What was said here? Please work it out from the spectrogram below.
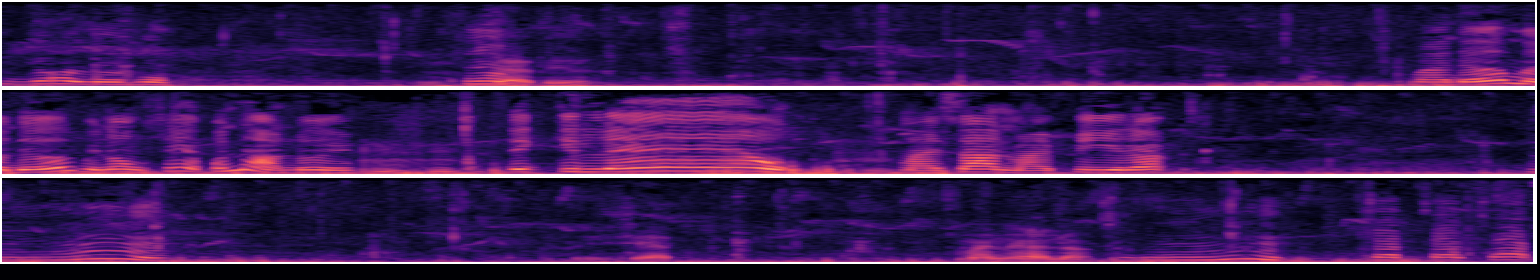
สุดยอดเลยผมแซ่บอยู่มาเด้อมาเด้อพี่น้องแซ่บขนาดเลยได้กินแล้วหมายซ่านหมายปีแล้วอืมแซ่บมันขนาดเนาะอืมแซ่บแซ่บแซ่บ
